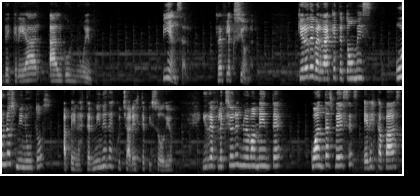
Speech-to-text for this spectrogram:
de crear algo nuevo? Piénsalo, reflexiónalo. Quiero de verdad que te tomes unos minutos apenas termines de escuchar este episodio y reflexiones nuevamente cuántas veces eres capaz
